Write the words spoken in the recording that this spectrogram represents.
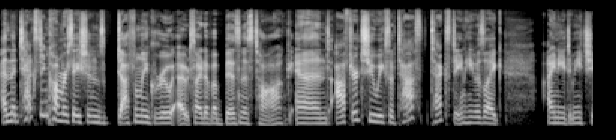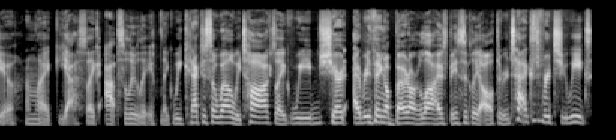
And the texting conversations definitely grew outside of a business talk. And after two weeks of ta- texting, he was like, I need to meet you. I'm like, yes, like absolutely. Like we connected so well, we talked, like we shared everything about our lives basically all through text for two weeks.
